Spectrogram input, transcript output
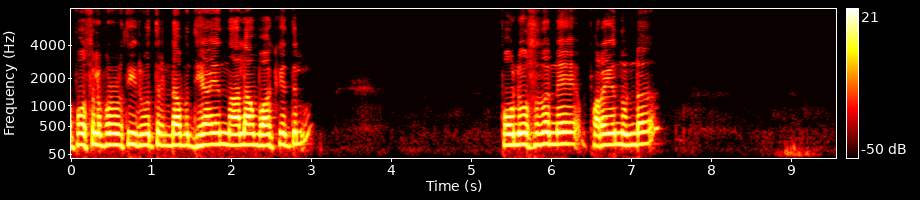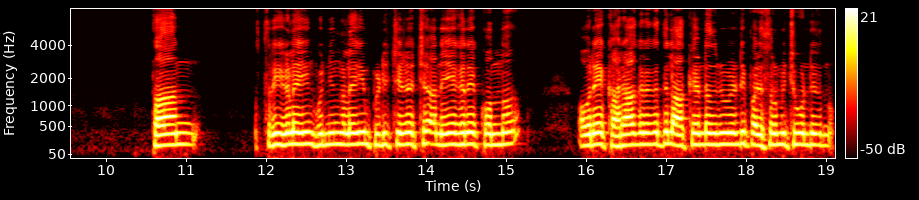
അപ്പോസ്തല പ്രവൃത്തി ഇരുപത്തിരണ്ടാം അധ്യായം നാലാം വാക്യത്തിൽ പൗലോസ് തന്നെ പറയുന്നുണ്ട് താൻ സ്ത്രീകളെയും കുഞ്ഞുങ്ങളെയും പിടിച്ചിഴച്ച് അനേകരെ കൊന്ന് അവരെ കാരാഗ്രഹത്തിലാക്കേണ്ടതിനു വേണ്ടി പരിശ്രമിച്ചു കൊണ്ടിരുന്നു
